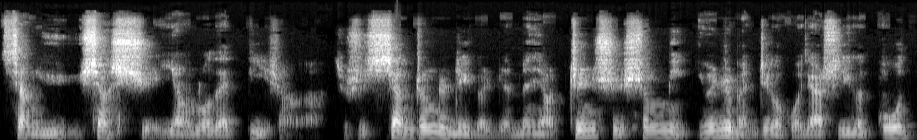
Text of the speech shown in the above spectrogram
像雨像雪一样落在地上啊，就是象征着这个人们要珍视生命。因为日本这个国家是一个多。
